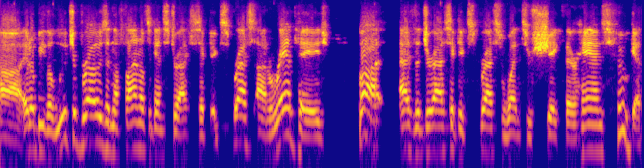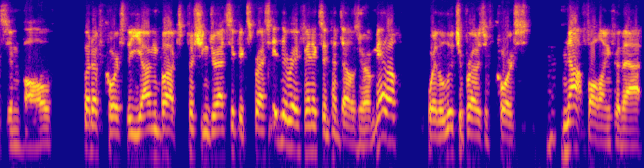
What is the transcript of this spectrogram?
Uh, it'll be the Lucha Bros in the finals against Jurassic Express on Rampage. But as the Jurassic Express went to shake their hands, who gets involved? But of course, the Young Bucks pushing Jurassic Express into Ray Fenix and Penta El Zero Miedo, where the Lucha Bros, of course, not falling for that.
